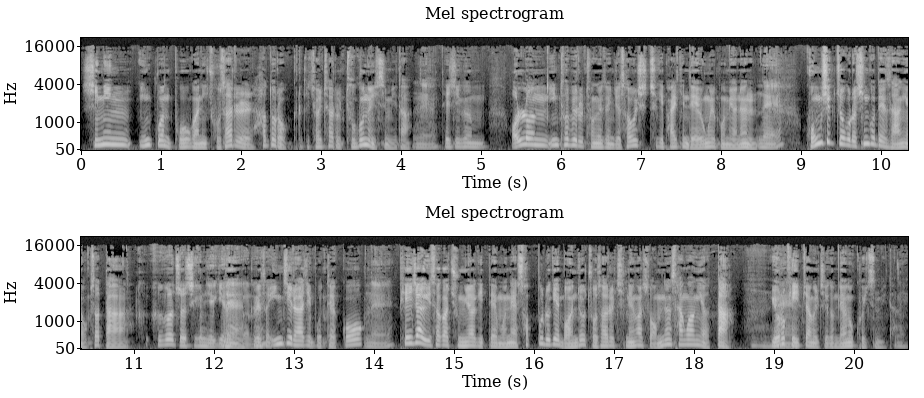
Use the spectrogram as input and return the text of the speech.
시민 인권 보호관이 조사를 하도록 그렇게 절차를 두고는 있습니다. 네. 근데 지금 언론 인터뷰를 통해서 이제 서울시 측이 밝힌 내용을 보면은 네. 공식적으로 신고된 사항이 없었다. 그, 거죠 지금 얘기하는 네, 거는. 그래서 인지를 하지 못했고 네. 피해자 의사가 중요하기 때문에 섣부르게 먼저 조사를 진행할 수 없는 상황이었다. 이렇게 네. 입장을 지금 내놓고 있습니다. 네.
